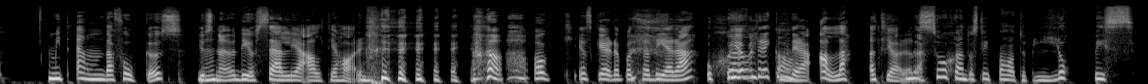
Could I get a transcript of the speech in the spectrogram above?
Mitt enda fokus just nu det är att sälja allt jag har. och Jag ska göra det på Tradera. Och, och jag vill rekommendera alla att göra Men det. Så skönt att slippa ha typ loppis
